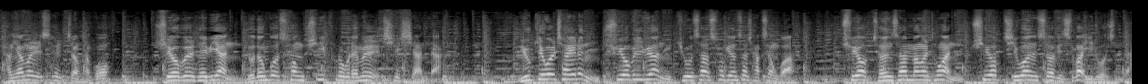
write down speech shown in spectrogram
방향을 설정하고 취업을 대비한 노동부 성취 프로그램을 실시한다. 6개월 차에는 취업을 위한 교사 소견서 작성과 취업 전산망을 통한 취업 지원 서비스가 이루어진다.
